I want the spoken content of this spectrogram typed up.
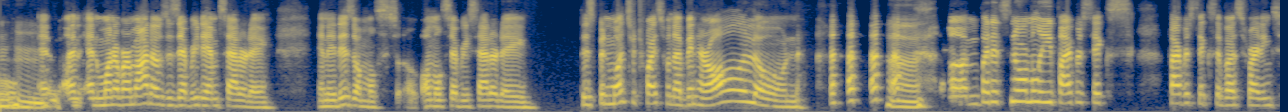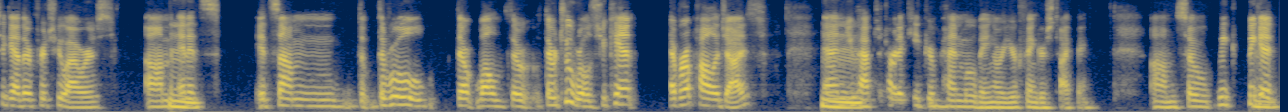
Mhm. and, and and one of our mottos is every damn Saturday, and it is almost almost every Saturday. There's been once or twice when I've been here all alone, um, but it's normally five or six five or six of us writing together for two hours. Um, and Mm. it's it's um the, the rule there. Well, there there are two rules. You can't ever apologize, and you mm, have to try to keep your pen moving or your fingers typing. Um, so we we Mm. get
